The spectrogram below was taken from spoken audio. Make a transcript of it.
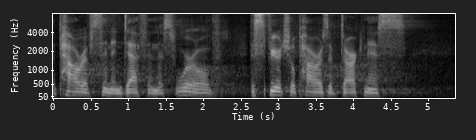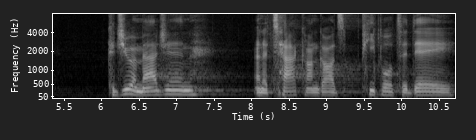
the power of sin and death in this world, the spiritual powers of darkness, could you imagine an attack on God's people today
